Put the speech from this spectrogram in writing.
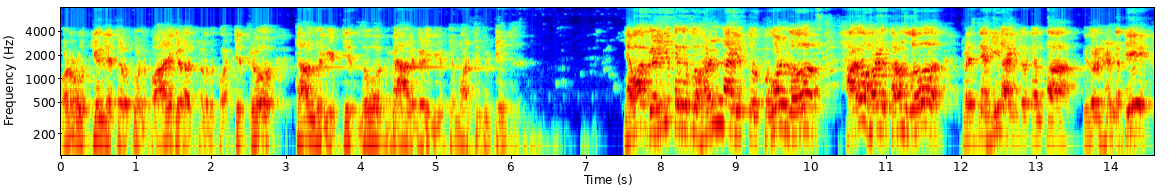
ಬಡವರು ತಿಂದೆ ತಿಳ್ಕೊಂಡು ಬಾಳಿ ಗಿಡ ತಡೆದು ಕೊಟ್ಟಿದ್ರು, ತಂದು ಇಟ್ಟಿದ್ಲು, ಮ್ಯಾಲ ಗಡಿಗೆ ಇಟ್ಟು ಮರ್ತಿ ಬಿಟ್ಟಿದ್ಲು. ಯಾವಾಗ ಗಡಿಗೆ ತೆಗೆದು ಹಣ್ಣಾಗಿತ್ತು ತಗೊಂಡು ಹಾಗ ಪ್ರಜ್ಞೆ ಹೀಗಾಗಿರ್ತಕ್ಕಂಥ ಇದ್ರ ಹೆಂಡತಿ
